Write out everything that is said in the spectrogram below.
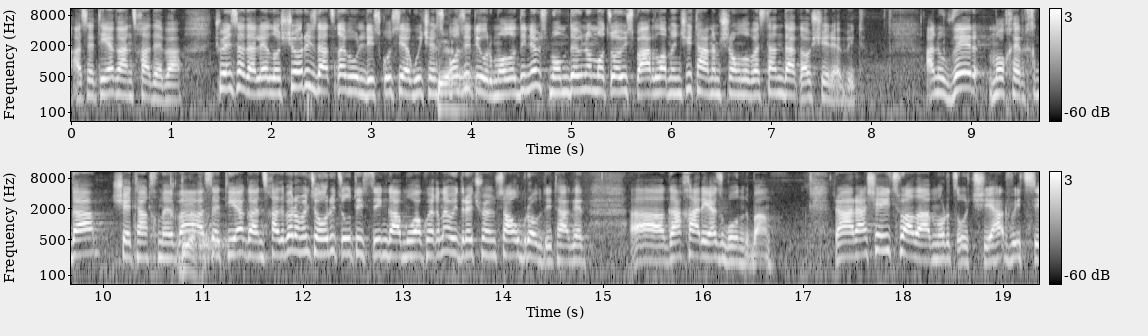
ასეთია განცხადება. ჩვენსა და ლელოს შორის დაწყებული დისკუსია გვიჩენს პოზიტიურ მოლოდინებს მომდევნო მოწვევის პარლამენტში თანამშრომლობასთან დაკავშირებით. ანუ ვერ მოხერხდა შეთანხმება, ასეთია განცხადება, რომელიც 2 წუთის წინ გამოაქვეყნა, ვიდრე ჩვენ საუბრობდით აგერ გახარიას გუნდმა. რა რა შეიცვალა ამ 2 წუთში, არ ვიცი,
